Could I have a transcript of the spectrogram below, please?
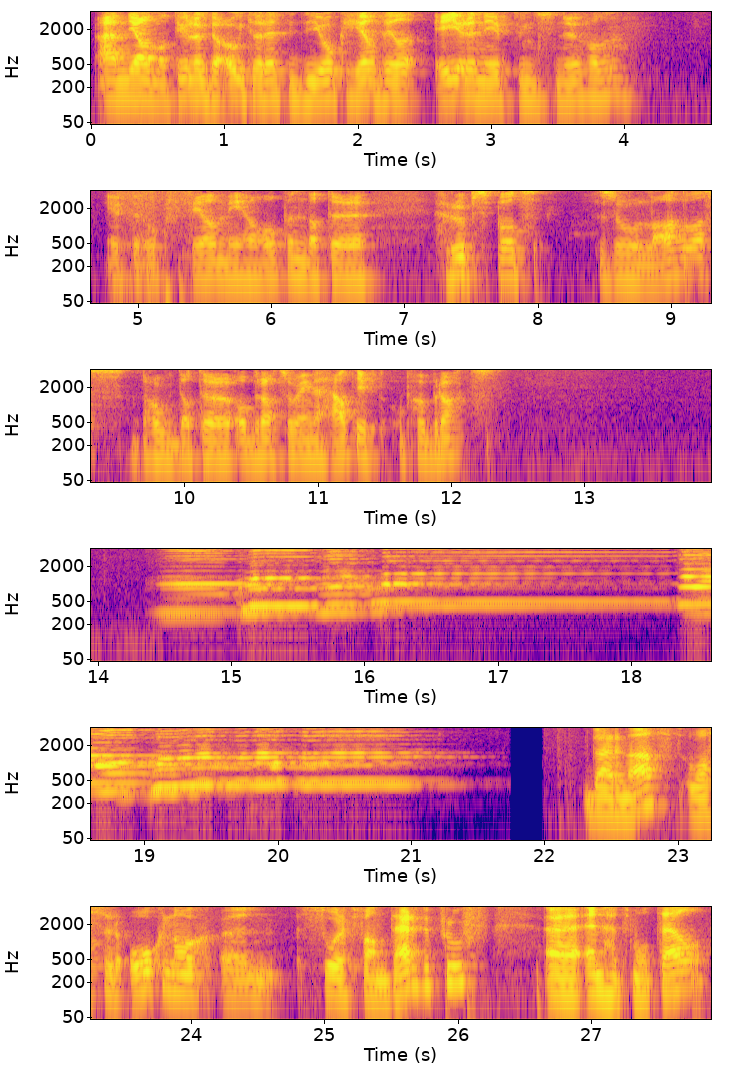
En ja, natuurlijk de autorit die ook heel veel eieren heeft doen sneuvelen. Heeft er ook veel mee geholpen dat de groepspot zo laag was. Ook dat de opdracht zo weinig geld heeft opgebracht. Daarnaast was er ook nog een soort van derde proef eh, in het motel,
